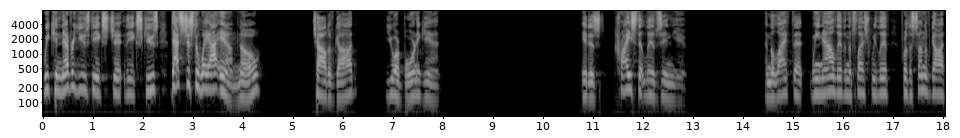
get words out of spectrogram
we can never use the, ex- the excuse, that's just the way I am. No. Child of God, you are born again. It is Christ that lives in you. And the life that we now live in the flesh, we live for the Son of God,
